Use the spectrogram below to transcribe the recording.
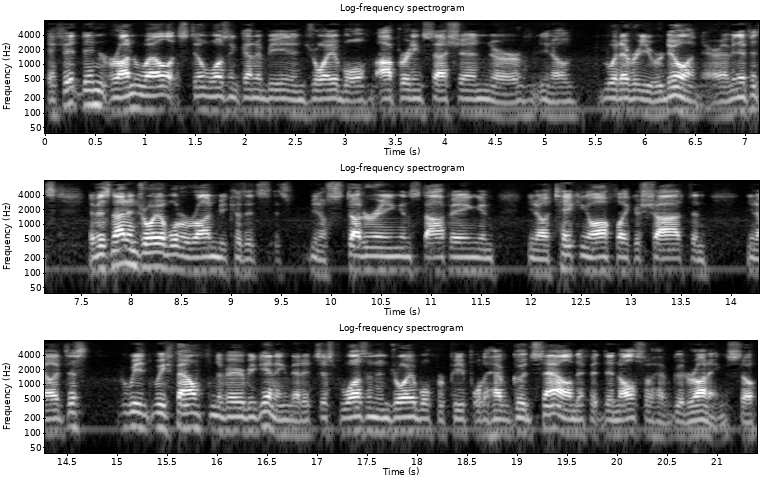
if it didn't run well, it still wasn't going to be an enjoyable operating session or you know whatever you were doing there. I mean, if it's if it's not enjoyable to run because it's it's you know stuttering and stopping and you know taking off like a shot, then you know it just we we found from the very beginning that it just wasn't enjoyable for people to have good sound if it didn't also have good running. So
